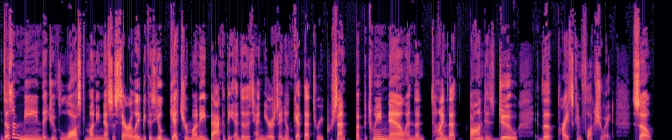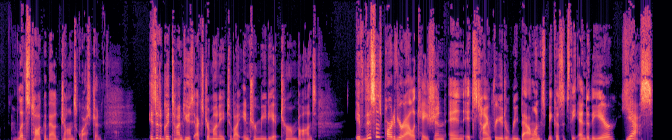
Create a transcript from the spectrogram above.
It doesn't mean that you've lost money necessarily because you'll get your money back at the end of the 10 years and you'll get that 3%. But between now and the time that bond is due, the price can fluctuate. So let's talk about John's question. Is it a good time to use extra money to buy intermediate term bonds? If this is part of your allocation and it's time for you to rebalance because it's the end of the year, yes.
